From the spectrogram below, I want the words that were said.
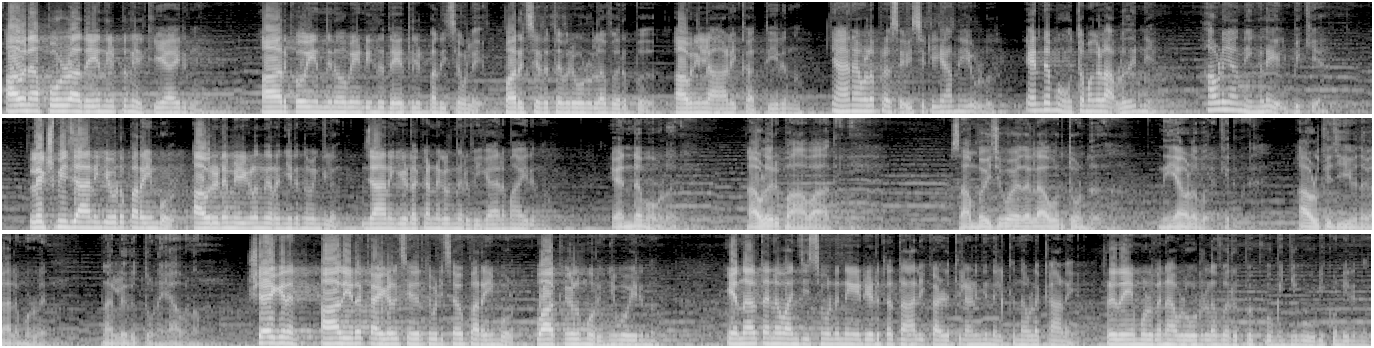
അവൻ അപ്പോഴും അതേ നിൽപ്പ് നിൽക്കുകയായിരുന്നു. ആർക്കോ എന്തിനോ വേണ്ടി ഹൃദയത്തിൽ പതിച്ചവളെ പറിച്ചെടുത്തവരോടുള്ള വെറുപ്പ് അവനിൽ ആളി കത്തിയിരുന്നു ഞാൻ അവളെ പ്രസവിച്ചിട്ടില്ല എന്നേ ഉള്ളൂ. എന്റെ മൂത്ത മകൾ അവൾ തന്നെയാണ് അവൾ ഞാൻ നിങ്ങളെ ഏൽപ്പിക്കുക. ലക്ഷ്മി ജാനകിയോട് പറയുമ്പോൾ അവരുടെ മിഴികൾ നിറഞ്ഞിരുന്നുവെങ്കിലും ജാനകിയുടെ കണ്ണുകൾ നിർവികാരമായിരുന്നു. എന്റെ മോൾ അവളൊരു പാവാതി. സംഭവിച്ചു പോയതെല്ലാം ഓർത്തുകൊണ്ട് നീ അവളെ വെറുക്കരുത്. അവൾക്ക് ജീവിതകാലം മുഴുവൻ നല്ലൊരു തുണയാവണം. ശേഖരൻ ആദിയുടെ കൈകൾ ചേർത്ത് പിടിച്ചവ പറയുമ്പോൾ വാക്കുകൾ മുറിഞ്ഞുപോയിരുന്നു എന്നാൽ തന്നെ വഞ്ചിച്ചുകൊണ്ട് നേടിയെടുത്ത താലി കഴുത്തിലണിഞ്ഞു നിൽക്കുന്നവളെ കാണെ ഹൃദയം മുഴുവൻ അവളോടുള്ള വെറുപ്പ് കുമിഞ്ഞു കൂടിക്കൊണ്ടിരുന്നു.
